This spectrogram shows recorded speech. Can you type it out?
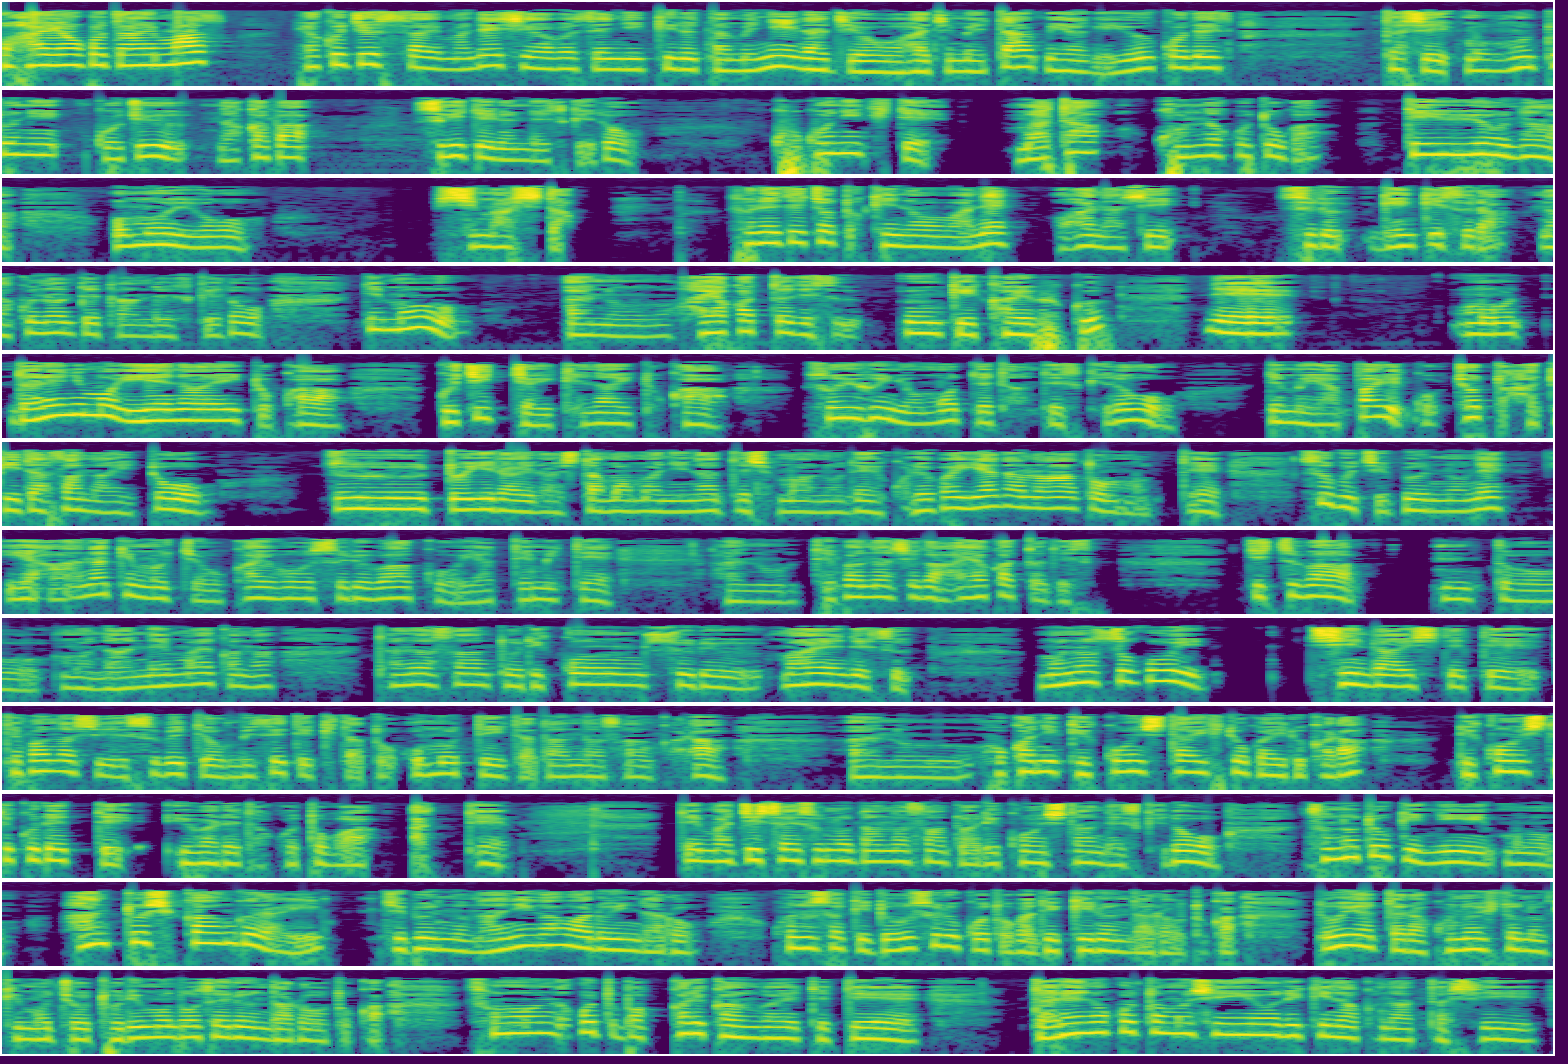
おはようございます。110歳まで幸せに生きるためにラジオを始めた宮城優子です。私、もう本当に50半ば過ぎてるんですけど、ここに来て、またこんなことがっていうような思いをしました。それでちょっと昨日はね、お話しする元気すらなくなってたんですけど、でも、あの、早かったです。運気回復。で、もう誰にも言えないとか、愚痴っちゃいけないとか、そういうふうに思ってたんですけど、でもやっぱりこう、ちょっと吐き出さないと、ずーっとイライラしたままになってしまうので、これは嫌だなと思って、すぐ自分のね、嫌な気持ちを解放するワークをやってみて、あの、手放しが早かったです。実は、うんと、もう何年前かな。旦那さんと離婚する前です。ものすごい信頼してて、手放しで全てを見せてきたと思っていた旦那さんから、あの、他に結婚したい人がいるから、離婚してくれって言われたことがあって、で、まあ、実際その旦那さんとは離婚したんですけど、その時にもう半年間ぐらい自分の何が悪いんだろう、この先どうすることができるんだろうとか、どうやったらこの人の気持ちを取り戻せるんだろうとか、そんなことばっかり考えてて、誰のことも信用できなくなったし、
